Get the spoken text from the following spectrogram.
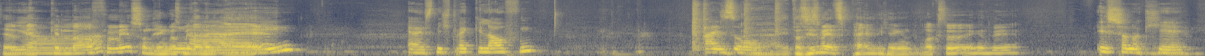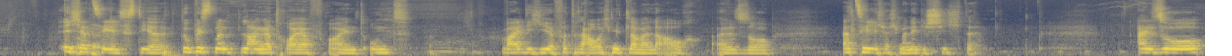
der Ja. weggelaufen ist und irgendwas mit einem Ei. Nein. Er ist nicht weggelaufen. Also, Das ist mir jetzt peinlich irgendwie. Magst du irgendwie? ist schon okay. Ich erzähl's dir. Du bist mein langer, treuer Freund und weil die hier vertraue ich mittlerweile auch. Also erzähle ich euch meine Geschichte. Also,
